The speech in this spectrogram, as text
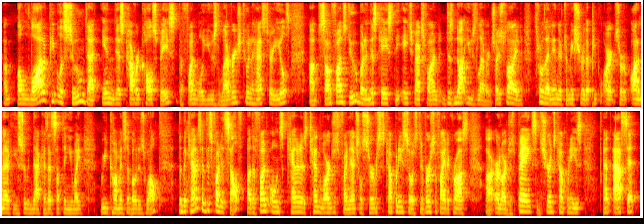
um, a lot of people assume that in this covered call space, the fund will use leverage to enhance their yields. Um, some funds do, but in this case, the HMAX fund does not use leverage. So I just thought I'd throw that in there to make sure that people aren't sort of automatically assuming that because that's something you might read comments about as well. The mechanics of this fund itself, uh, the fund owns Canada's 10 largest financial services companies, so it's diversified across uh, our largest banks, insurance companies, and asset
